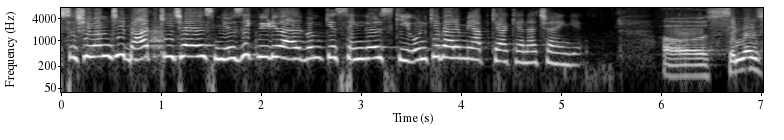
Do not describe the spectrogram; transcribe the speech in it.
सो शिवम जी बात की जाए इस म्यूज़िक वीडियो एल्बम के सिंगर्स की उनके बारे में आप क्या कहना चाहेंगे? सिंगर्स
